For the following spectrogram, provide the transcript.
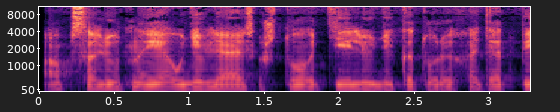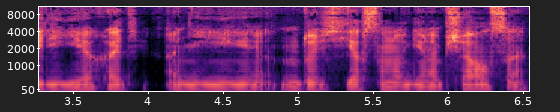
Абсолютно. Я удивляюсь, что те люди, которые хотят переехать, они... Ну, то есть я со многими общался,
